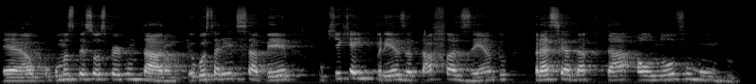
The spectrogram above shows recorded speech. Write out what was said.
É, algumas pessoas perguntaram. Eu gostaria de saber o que, que a empresa está fazendo para se adaptar ao novo mundo.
